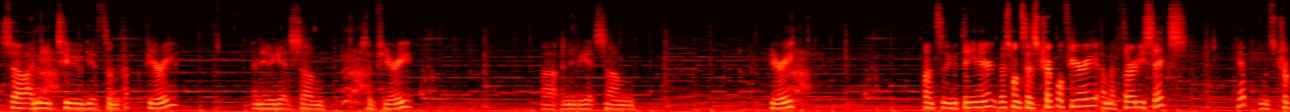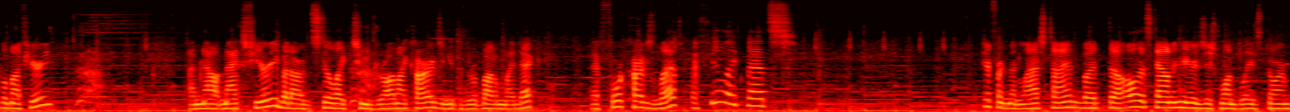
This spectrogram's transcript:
So I need to get some Fury. I need to get some some Fury. Uh, I need to get some Fury. Fun to continue here. This one says triple Fury. I'm at 36. Yep, let's triple my Fury. I'm now at max Fury, but I would still like to draw my cards and get to the bottom of my deck. I have four cards left. I feel like that's different than last time, but uh, all that's down in here is just one Blade Storm.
